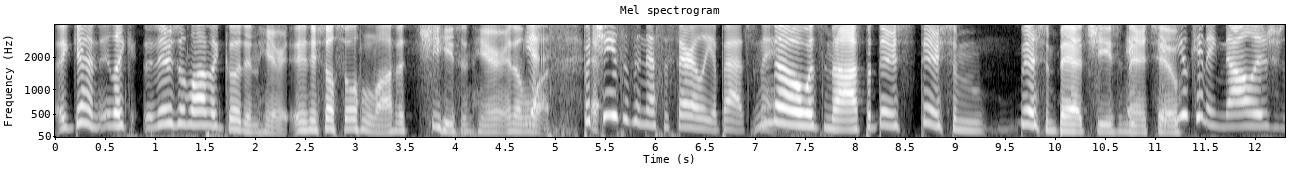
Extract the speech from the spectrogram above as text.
Again, like there's a lot of good in here. Eh, there's also a lot of cheese in here, and a lot. Yes. But eh, cheese isn't necessarily a bad thing. No, it's not. But there's there's some there's some bad cheese in there too. if you can acknowledge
